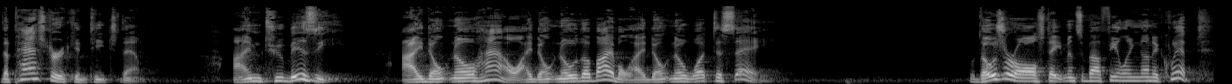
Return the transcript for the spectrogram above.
The pastor can teach them. I'm too busy. I don't know how. I don't know the Bible. I don't know what to say. Well, those are all statements about feeling unequipped.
